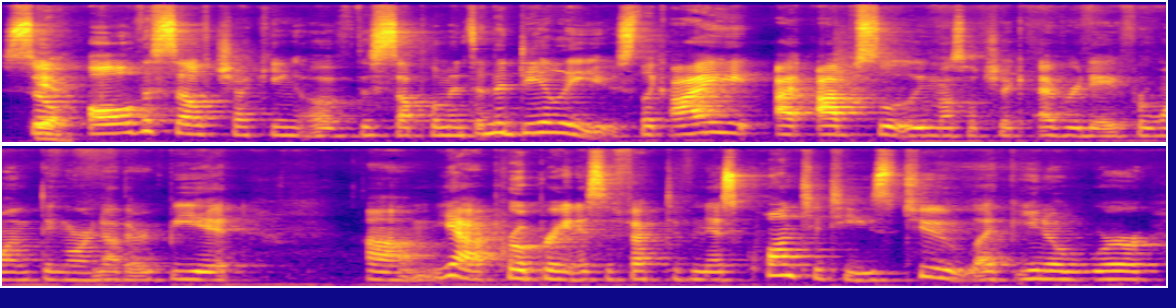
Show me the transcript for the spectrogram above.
So Yeah. all the self-checking of the supplements and the daily use, like I, I absolutely muscle check every day for one thing or another, be it, um, yeah, appropriateness, effectiveness, quantities too. Like you know, we're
